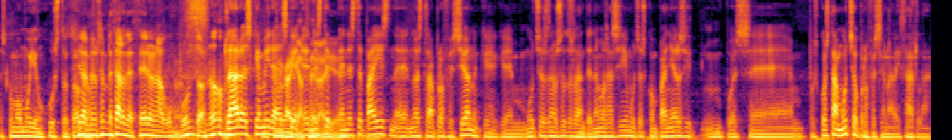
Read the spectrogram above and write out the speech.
es como muy injusto todo. Sí, al menos empezar de cero en algún punto, ¿no? Claro, es que mira, es que que en, este, ahí, ¿eh? en este país, eh, nuestra profesión, que, que muchos de nosotros la entendemos así, muchos compañeros, y mm, pues, eh, pues cuesta mucho profesionalizarla.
